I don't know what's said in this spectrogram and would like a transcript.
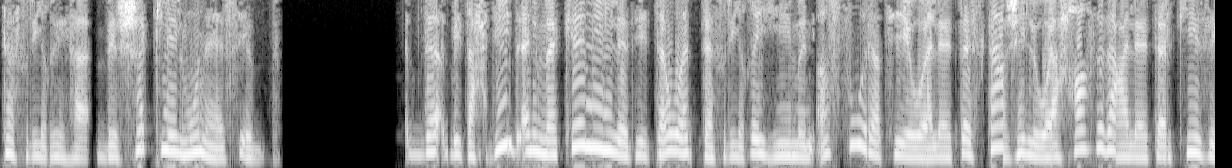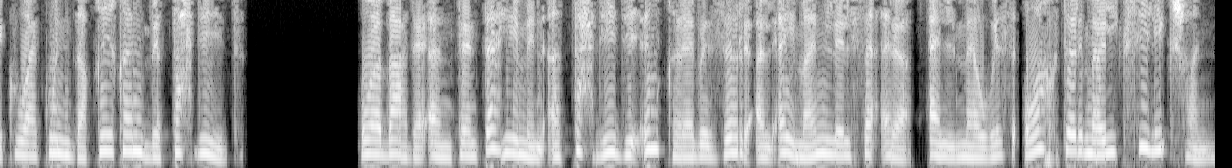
تفريغها بالشكل المناسب. ابدأ بتحديد المكان الذي تود تفريغه من الصورة ولا تستعجل وحافظ على تركيزك وكن دقيقا بالتحديد. وبعد أن تنتهي من التحديد انقر بالزر الأيمن للفأرة الماوس واختر Make Selection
